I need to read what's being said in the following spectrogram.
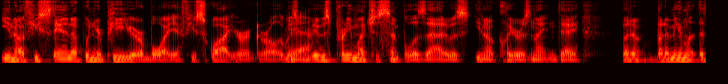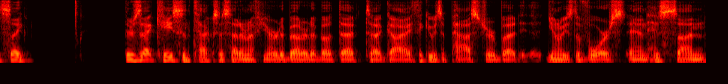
you know if you stand up when you're pee you're a boy. If you squat you're a girl. It was Yeah. it was pretty much as simple as that. It was you know clear as night and day. But uh, but I mean it's like there's that case in Texas. I don't know if you heard about it about that uh, guy. I think he was a pastor, but you know he's divorced and his son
